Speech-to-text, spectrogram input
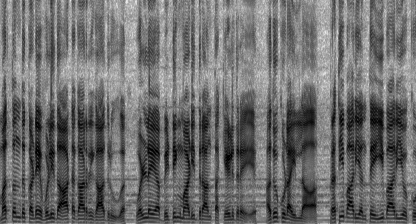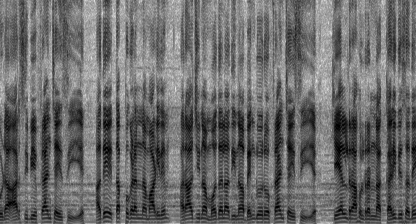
ಮತ್ತೊಂದು ಕಡೆ ಉಳಿದ ಆಟಗಾರರಿಗಾದರೂ ಒಳ್ಳೆಯ ಬಿಡ್ಡಿಂಗ್ ಮಾಡಿದ್ರ ಅಂತ ಕೇಳಿದರೆ ಅದು ಕೂಡ ಇಲ್ಲ. ಪ್ರತಿ ಬಾರಿಯಂತೆ ಈ ಬಾರಿಯೂ ಕೂಡ ಆರ್ ಸಿ ಬಿ ಫ್ರಾಂಚೈಸಿ. ಅದೇ ತಪ್ಪುಗಳನ್ನು ಮಾಡಿದೆ. ಹರಾಜಿನ ಮೊದಲ ದಿನ ಬೆಂಗಳೂರು ಫ್ರಾಂಚೈಸಿ. ಕೆ ಎಲ್ ರಾಹುಲ್ರನ್ನ ಖರೀದಿಸದೆ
